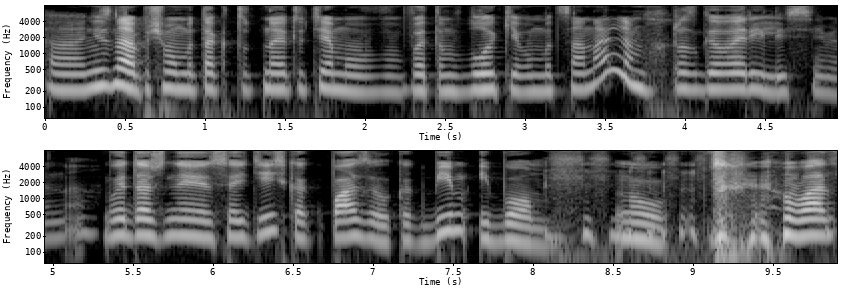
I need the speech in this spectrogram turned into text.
э, не знаю, почему мы так тут на эту тему в, этом в блоке в эмоциональном разговорились именно. Вы должны сойтись как пазл, как бим и бом. Ну, у вас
